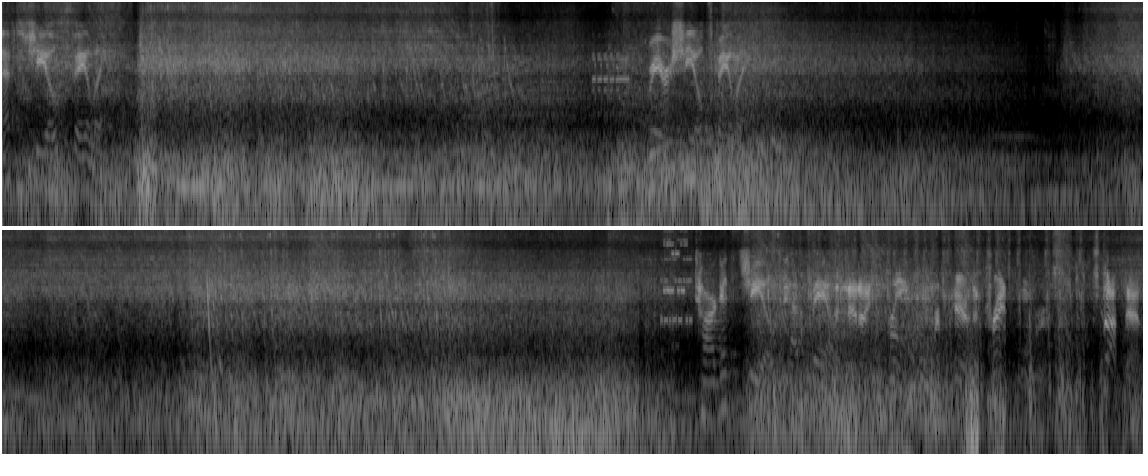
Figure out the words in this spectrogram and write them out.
Left shield failing. Rear shields failing. Target's shields have failed. The failed. nanite drones will repair the transformers. Stop them!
